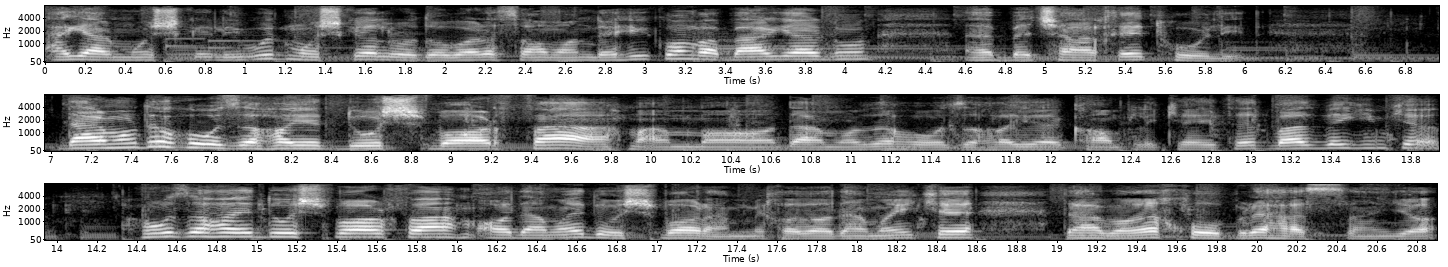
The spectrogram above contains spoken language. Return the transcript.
اگر مشکلی بود مشکل رو دوباره ساماندهی کن و برگردون به چرخه تولید. در مورد حوزه های دشوار فهم اما در مورد حوزه های complicated باید بگیم که حوزه های دشوار فهم آدم های دشوار هم می‌خواد آدمایی که در واقع خبره هستن یا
